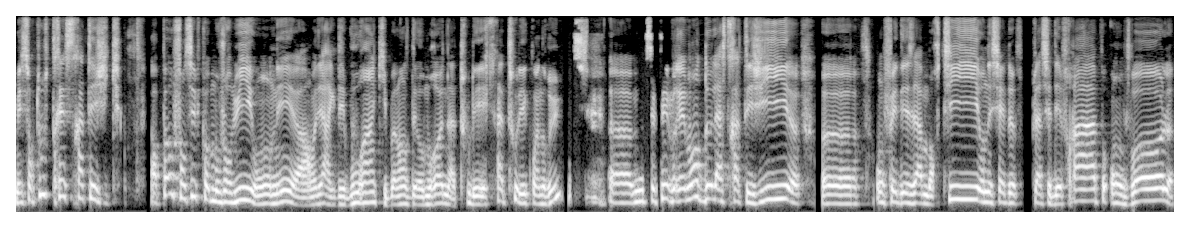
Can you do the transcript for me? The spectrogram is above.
mais surtout très stratégique. Alors pas offensif comme aujourd'hui, on est, euh, on va dire, avec des bourrins qui balancent des home runs à tous les à tous les coins de rue. Euh, c'était vraiment de la stratégie. euh, on fait des amortis, on essaye de placer des frappes, on vole,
